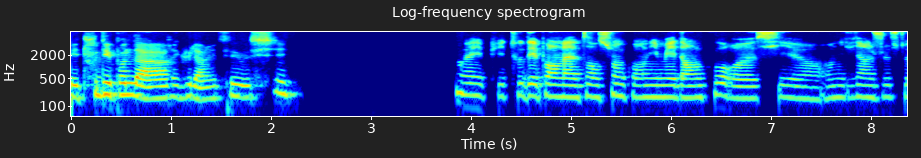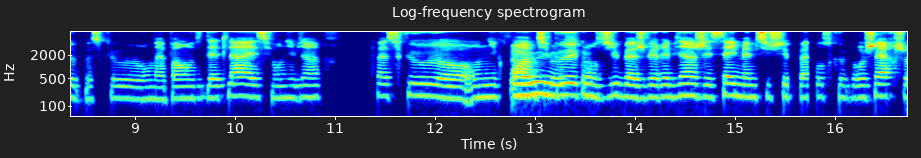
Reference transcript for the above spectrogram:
Mais tout dépend de la régularité aussi. Oui, et puis tout dépend de l'intention qu'on y met dans le cours. Euh, si euh, on y vient juste parce qu'on n'a pas envie d'être là, et si on y vient parce que on y croit Ah un oui, petit peu et qu'on se dit bah, je verrai bien, j'essaye, même si je sais pas trop ce que je recherche,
